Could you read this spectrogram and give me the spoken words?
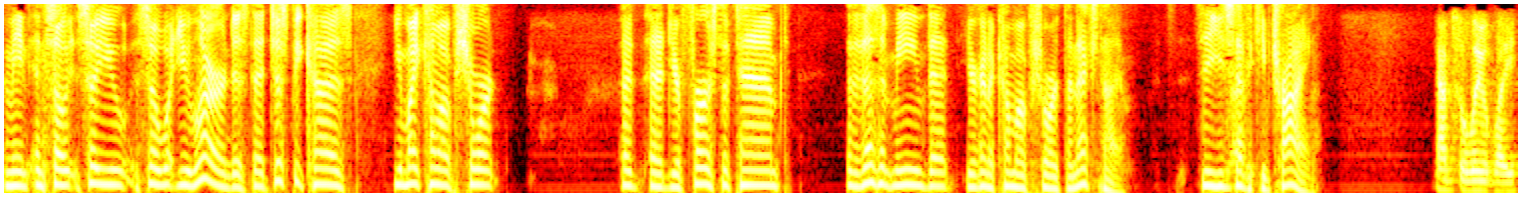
I mean, and so so you so what you learned is that just because you might come up short at, at your first attempt, that it doesn't mean that you're going to come up short the next time. So you just right. have to keep trying. Absolutely.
